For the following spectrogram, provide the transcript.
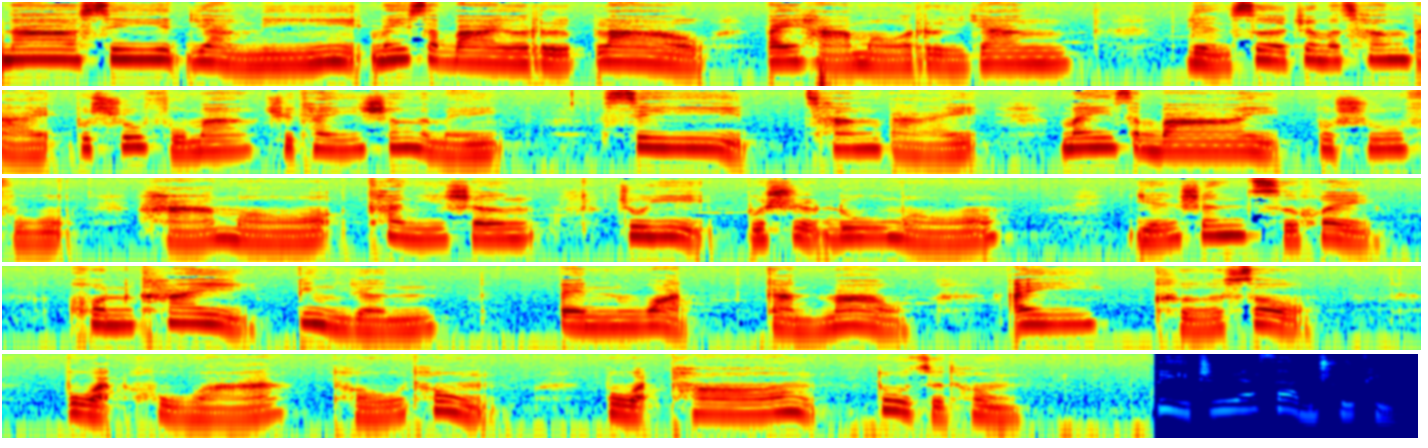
หน้าซีดอย่างนี้ไม่สบายหรือเปล่า ไปหาหมอหรือยัง脸色这么苍白不舒服吗去看医生了没ซีด苍白ไม่สบาย不舒服หาหมอ看医生注意不是撸หมอ延伸词汇คนไข้病人เป็นหวัด感冒ไอ咳嗽 ปวดหัวท้องปวดท้อง肚子痛。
